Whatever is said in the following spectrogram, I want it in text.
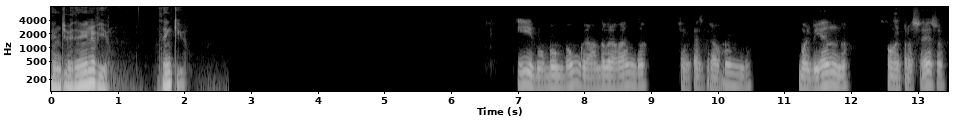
enjoy the interview. Thank you. Y boom, boom, boom, grabando, grabando, Fencast grabando, volviendo con el proceso,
